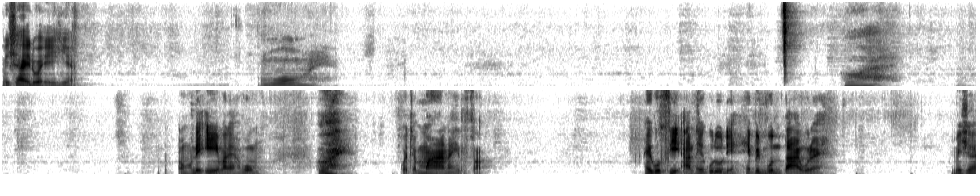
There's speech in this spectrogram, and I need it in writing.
ไม่ใช่ด้วยไอ้เหี้ยโอ้ย โอ้ยอ๋อได้เอมาแล้วครับผม เฮ้ย กว่าจะมานะไอ้สัส ให้กูสี่อันให้กูดูดิให้เป็นบุญตากูหน่อยไม่ใช่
